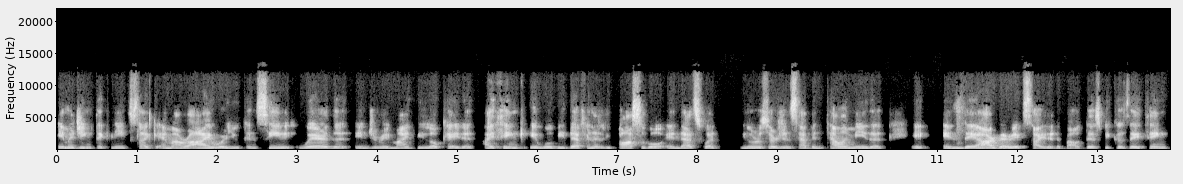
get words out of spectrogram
imaging techniques like MRI, where you can see where the injury might be located, I think it will be definitely possible. And that's what neurosurgeons have been telling me that it, and they are very excited about this because they think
